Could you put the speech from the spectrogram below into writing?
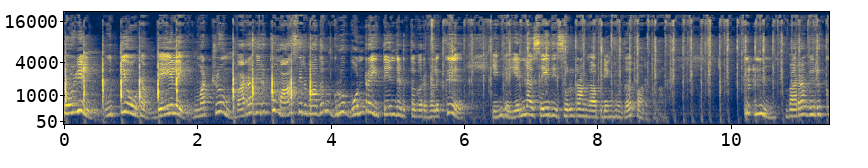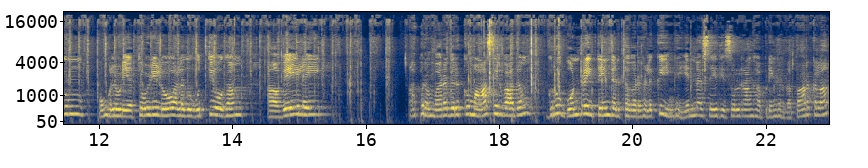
தொழில் உத்தியோகம் வேலை மற்றும் வரவிருக்கும் ஆசிர்வாதம் குரூப் ஒன்றை தேர்ந்தெடுத்தவர்களுக்கு இங்க என்ன செய்தி சொல்றாங்க அப்படிங்கிறத பார்க்கலாம். வரவிருக்கும் உங்களுடைய தொழிலோ அல்லது உத்தியோகம் வேலை அப்புறம் வரவிருக்கும் ஆசிர்வாதம் குரூப் ஒன்றை தேர்ந்தெடுத்தவர்களுக்கு இங்க என்ன செய்தி சொல்றாங்க அப்படிங்கிறத பார்க்கலாம்.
